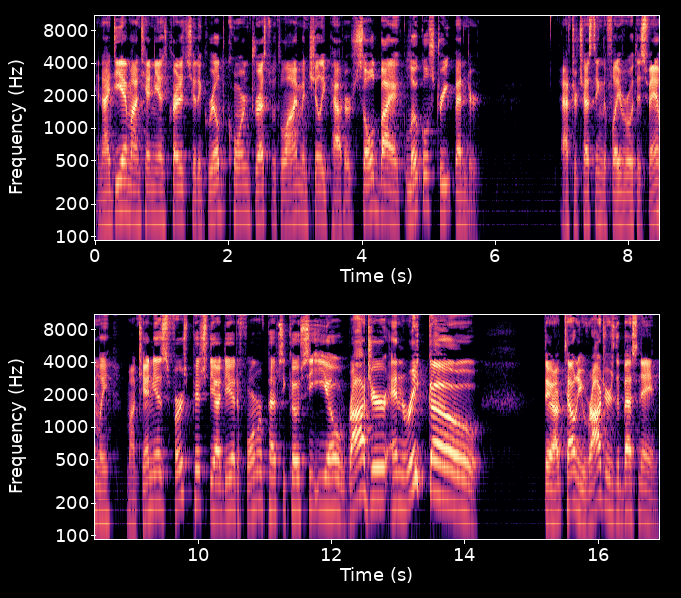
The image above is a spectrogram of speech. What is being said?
an idea Montañez credits to the grilled corn dressed with lime and chili powder sold by a local street vendor. After testing the flavor with his family, Montañez first pitched the idea to former PepsiCo CEO Roger Enrico. Dude, I'm telling you, Roger is the best name.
